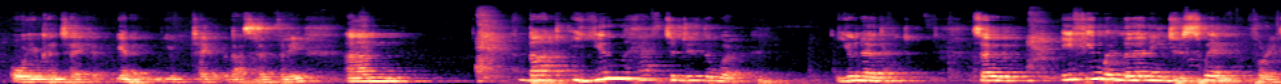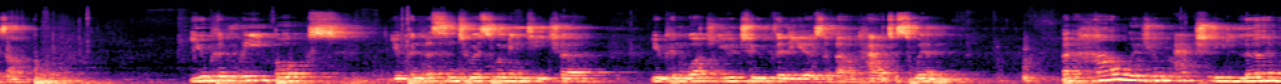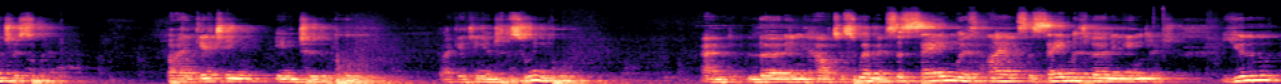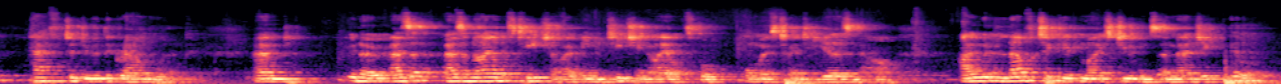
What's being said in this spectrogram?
or you can take it, you know, you take it with us, hopefully. Um, but you have to do the work. You know that. So if you were learning to swim, for example, you could read books, you can listen to a swimming teacher, you can watch YouTube videos about how to swim. But how would you actually learn to swim? By getting into the pool, by getting into the swimming pool and learning how to swim. It's the same with IELTS, the same with learning English. You have to do the groundwork. And, you know, as, a, as an IELTS teacher, I've been teaching IELTS for almost 20 years now, I would love to give my students a magic pill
